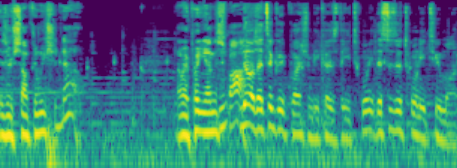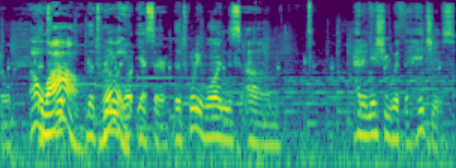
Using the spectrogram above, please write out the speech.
is there something we should know? Am I putting you on the spot? No, that's a good question because the 20 this is a 22 model. Oh, The tw- wow. The 21 Really? yes sir. The 21s um had an issue with the hitches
